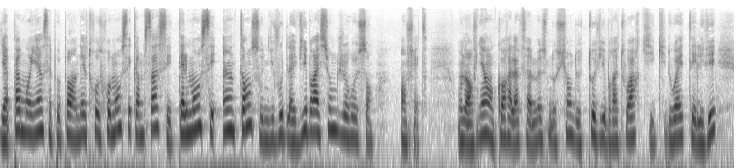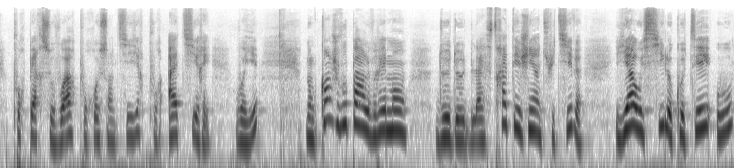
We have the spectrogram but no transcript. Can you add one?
il n'y a pas moyen, ça peut pas en être autrement, c'est comme ça, c'est tellement, c'est intense au niveau de la vibration que je ressens. En fait, on en revient encore à la fameuse notion de taux vibratoire qui, doit être élevé pour percevoir, pour ressentir, pour attirer. Voyez? Donc, quand je vous parle vraiment de, de la stratégie intuitive, il y a aussi le côté où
